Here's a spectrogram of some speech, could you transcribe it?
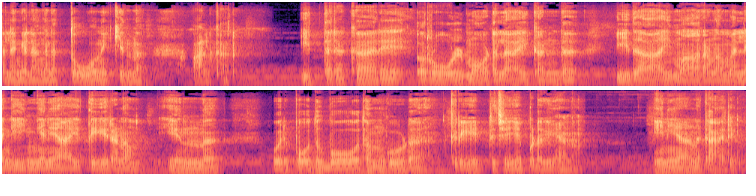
അല്ലെങ്കിൽ അങ്ങനെ തോന്നിക്കുന്ന ആൾക്കാർ. ഇത്തരക്കാരെ റോൾ മോഡലായി കണ്ട് ഇതായി മാറണം അല്ലെങ്കിൽ ഇങ്ങനെയായി തീരണം എന്ന് ഒരു പൊതുബോധം കൂടെ ക്രിയേറ്റ് ചെയ്യപ്പെടുകയാണ്. ഇനിയാണ് കാര്യം.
